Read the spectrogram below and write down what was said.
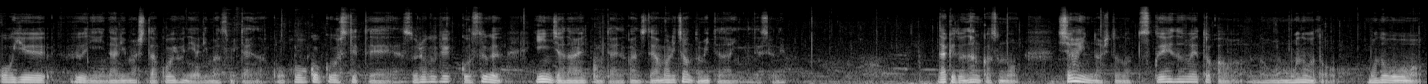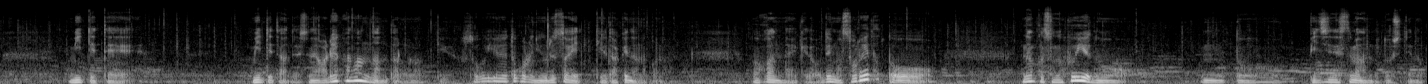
こういう風になりましたこういう風にやりますみたいなこう報告をしててそれが結構すぐいいんじゃないみたいな感じであまりちゃんと見てないんですよね。だけどなんかその社員の人の机の上とかのものものを見てて見てたんですね。あれが何なんだろうなっていうそういうところにうるさいっていうだけなのかな。わかんないけど。でもそれだとなんかその冬のうんとビジネスマンとしての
